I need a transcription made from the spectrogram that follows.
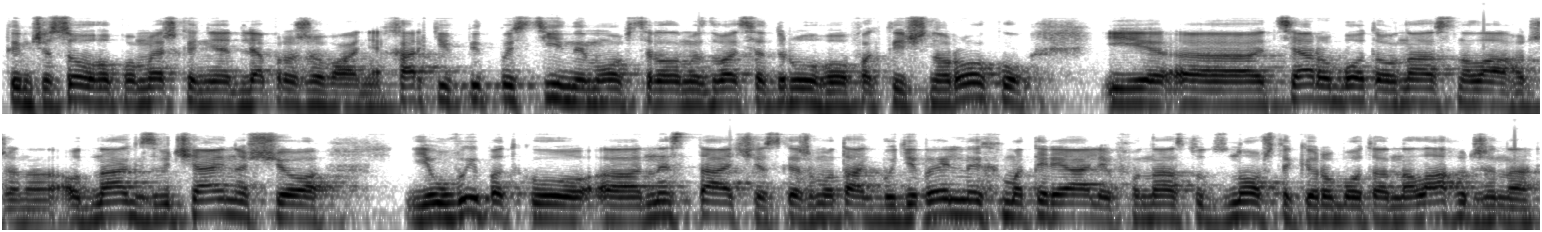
тимчасового помешкання для проживання. Харків під постійними обстрілами з 22-го фактично року, і е, ця робота у нас налагоджена. Однак, звичайно, що і у випадку е, нестачі, скажімо так, будівельних матеріалів, у нас тут знов ж таки робота налагоджена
